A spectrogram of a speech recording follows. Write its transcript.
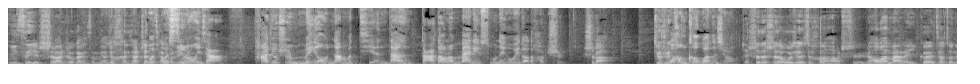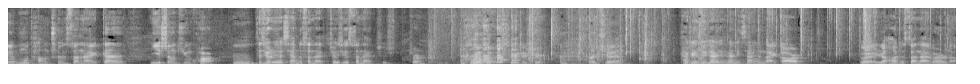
你自己吃完之后感觉怎么样？就很像真的巧克力我我形，容一下，它就是没有那么甜，但达到了麦丽素那个味道的好吃。是吧？就是我很客观的形容，对。是的，是的，我觉得就很好吃。然后我还买了一个叫做那个木糖醇酸奶干益生菌块儿，嗯，它就是像个酸奶，就是酸奶，这这儿呢，吃 吃吃。对我吃的。，它这个就像像像一个奶干儿，对，然后是酸奶味儿的，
